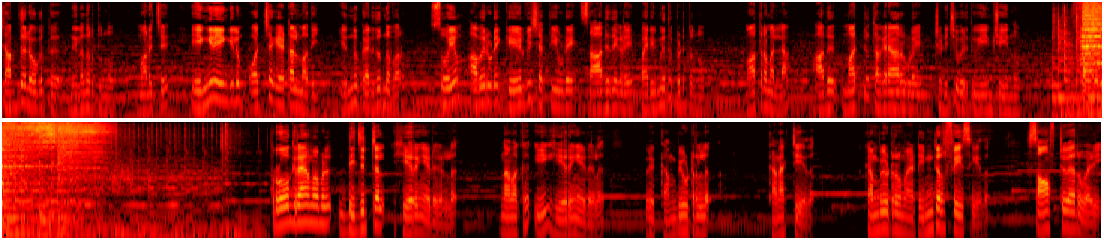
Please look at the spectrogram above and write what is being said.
ശബ്ദലോകത്ത് നിലനിർത്തുന്നു. മറിച്ച് എങ്ങനെയെങ്കിലും ഒച്ച കേട്ടാൽ മതി എന്നു കരുതുന്നവർ സ്വയം അവരുടെ കേൾവി ശക്തിയുടെ സാധ്യതകളെ പരിമിതപ്പെടുത്തുന്നു. മാത്രമല്ല അത് മറ്റു തകരാറുകളെ ക്ഷണിച്ചു വരുത്തുകയും ചെയ്യുന്നു. പ്രോഗ്രാമബിൾ ഡിജിറ്റൽ ഹിയറിംഗ് എയ്ഡുകളിൽ നമുക്ക് ഈ ഹിയറിംഗ് എയ്ഡുകൾ ഒരു കമ്പ്യൂട്ടറിൽ കണക്ട് ചെയ്ത് കമ്പ്യൂട്ടറുമായിട്ട് ഇന്റർഫേസ് ചെയ്ത് സോഫ്റ്റ്വെയർ വഴി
